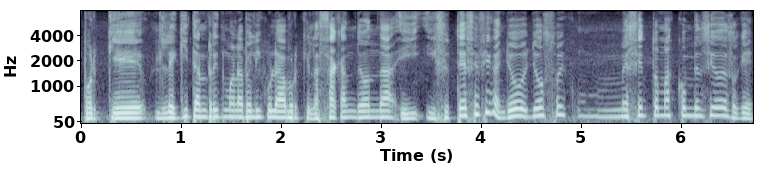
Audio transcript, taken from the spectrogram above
porque le quitan ritmo a la película, porque la sacan de onda. Y, si ustedes se fijan, yo, soy me siento más convencido de eso, que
